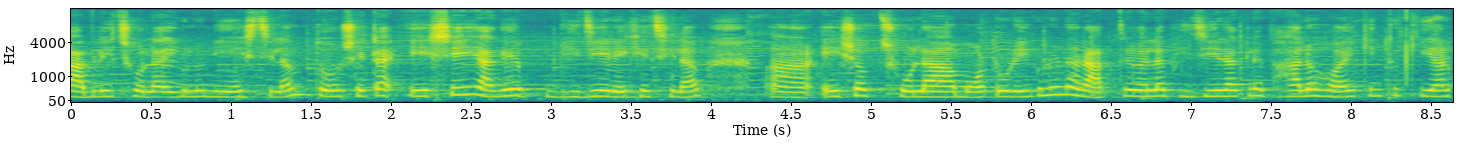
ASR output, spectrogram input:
কাবলি ছোলা এগুলো নিয়ে এসেছিলাম। তো সেটা এসেই আগে ভিজিয়ে রেখেছিলাম। এইসব ছোলা, মটর এগুলো না রাত্রেবেলা ভিজিয়ে রাখলে ভালো হয়, কিন্তু কি আর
